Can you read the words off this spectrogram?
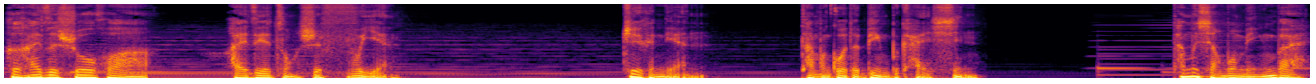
和孩子说话，孩子也总是敷衍。这个年，他们过得并不开心。他们想不明白。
